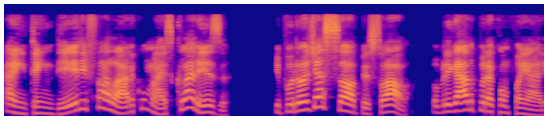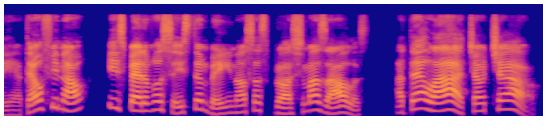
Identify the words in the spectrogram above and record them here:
a entender e falar com mais clareza. E por hoje é só, pessoal! Obrigado por acompanharem até o final e espero vocês também em nossas próximas aulas. Até lá! Tchau, tchau!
